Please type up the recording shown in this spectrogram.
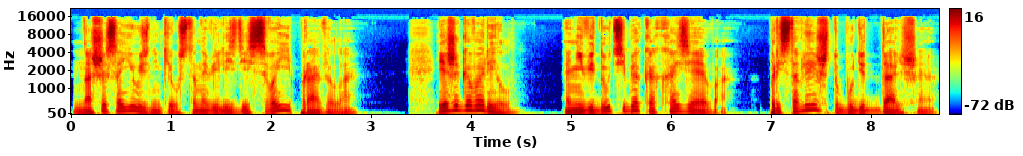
Наши союзники установили здесь свои правила. Я же говорил, они ведут себя как хозяева. Представляешь, что будет дальше?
